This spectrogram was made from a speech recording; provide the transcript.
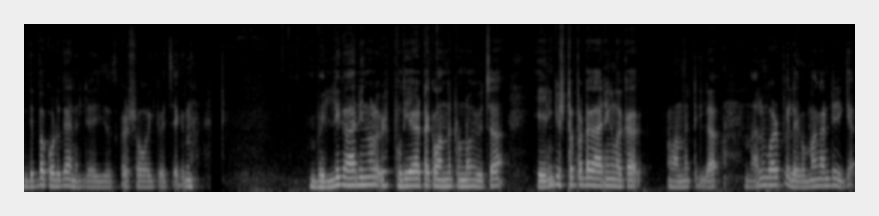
ഇതിപ്പോൾ കൊടുക്കാനല്ലേ ഇതൊക്കെ ഷോയ്ക്ക് വെച്ചേക്കുന്നത് വലിയ കാര്യങ്ങൾ പുതിയതായിട്ടൊക്കെ വന്നിട്ടുണ്ടോ എന്ന് ചോദിച്ചാൽ എനിക്കിഷ്ടപ്പെട്ട കാര്യങ്ങളൊക്കെ വന്നിട്ടില്ല. എന്നാലും കുഴപ്പമില്ല ചുമ്മാ കണ്ടിരിക്കാം.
